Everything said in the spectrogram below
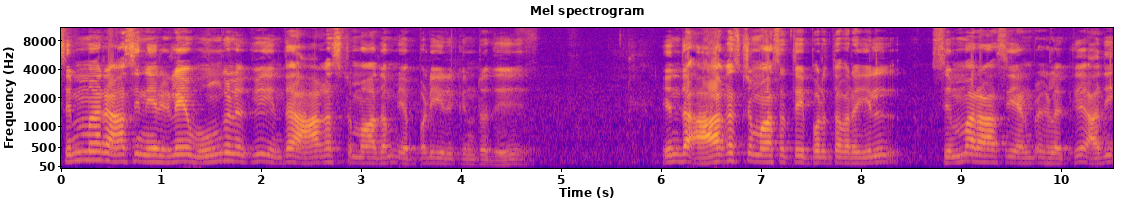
சிம்ம ராசி நேர்களே உங்களுக்கு இந்த ஆகஸ்ட் மாதம் எப்படி இருக்கின்றது? இந்த ஆகஸ்ட் மாதத்தை பொறுத்தவரையில் சிம்ம ராசி அன்பர்களுக்கு அதி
